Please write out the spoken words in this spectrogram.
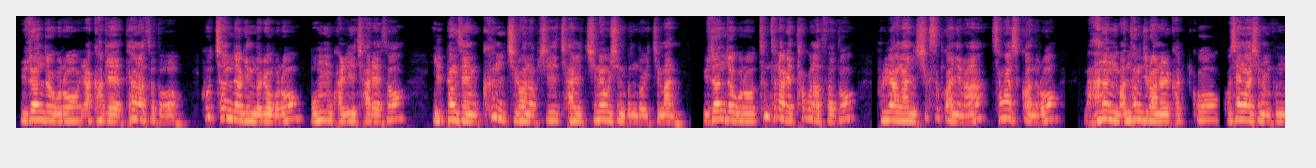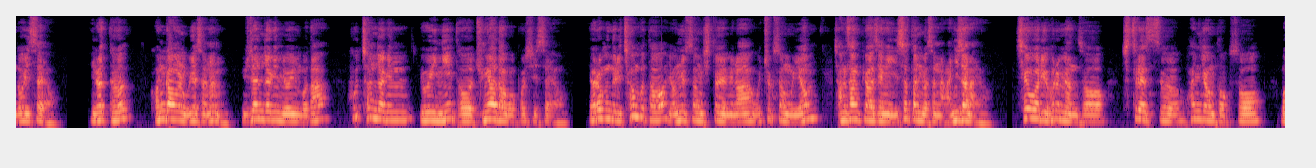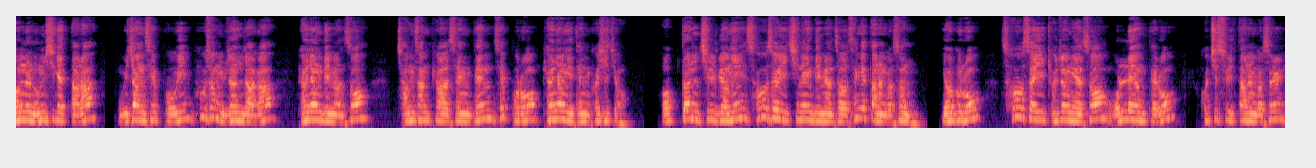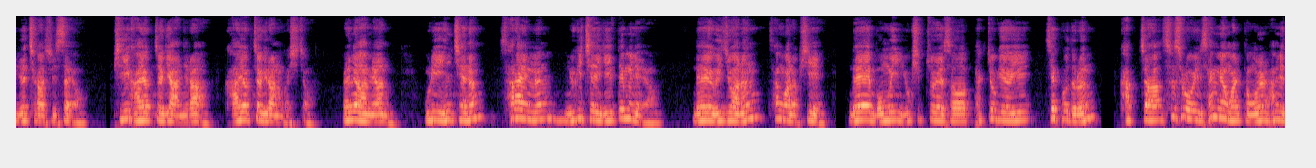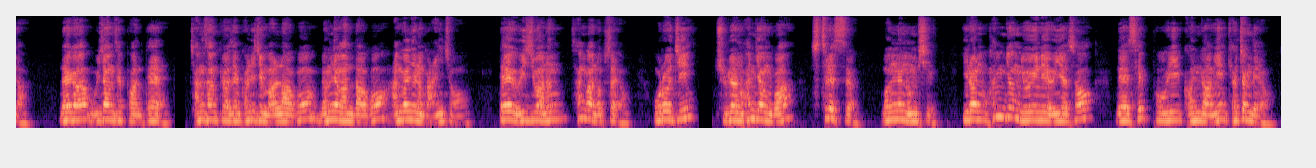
유전적으로 약하게 태어났어도 후천적인 노력으로 몸 관리 잘해서 일평생 큰 질환 없이 잘 지내오신 분도 있지만 유전적으로 튼튼하게 타고났어도 불량한 식습관이나 생활습관으로 많은 만성질환을 갖고 고생하시는 분도 있어요. 이렇듯 건강을 위해서는 유전적인 요인보다 후천적인 요인이 더 중요하다고 볼 수 있어요. 여러분들이 처음부터 역류성 식도염이나 우축성 위염, 장상표화생이 있었던 것은 아니잖아요. 세월이 흐르면서 스트레스, 환경 독소, 먹는 음식에 따라 위장세포의 후성 유전자가 변형되면서 장상표화생된 세포로 변형이 된 것이죠. 없던 질병이 서서히 진행되면서 생겼다는 것은 역으로 서서히 교정해서 원래 형태로 고칠 수 있다는 것을 예측할 수 있어요. 비가역적이 아니라 가역적이라는 것이죠. 왜냐하면 우리 인체는 살아있는 유기체이기 때문이에요. 내 의지와는 상관없이 내 몸의 60조에서 100조 개의 세포들은 각자 스스로의 생명 활동을 합니다. 내가 위장세포한테 장상표화생 걸리지 말라고 명령한다고 안 걸리는 거 아니죠. 내 의지와는 상관없어요. 오로지 주변 환경과 스트레스, 먹는 음식, 이런 환경 요인에 의해서 내 세포의 건강이 결정돼요.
